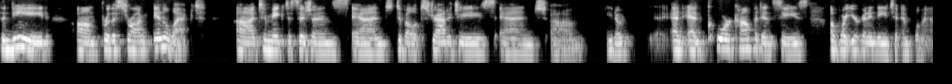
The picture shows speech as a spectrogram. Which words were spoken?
the need um, for the strong intellect uh, to make decisions and develop strategies and um, you know and and core competencies of what you're going to need to implement.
